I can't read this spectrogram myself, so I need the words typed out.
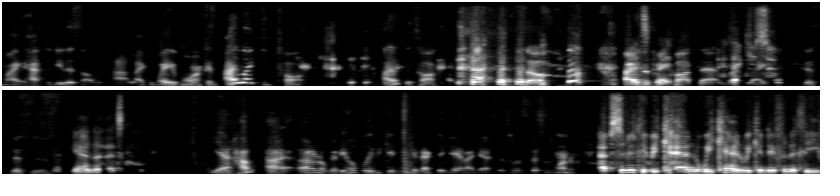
might have to do this a, like way more because I like to talk. I like to talk. so I just caught that. But like, this this is yeah, no, that's cool. Yeah, how I, I don't know. Maybe hopefully we can connect again. I guess this was this is wonderful. Absolutely, we can. We can. We can definitely.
